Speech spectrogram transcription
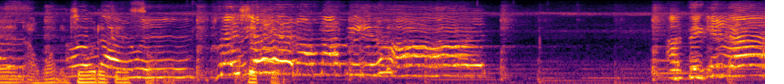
and I want to do it again soon. I'm thinking out loud. There you go. Baby, we found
